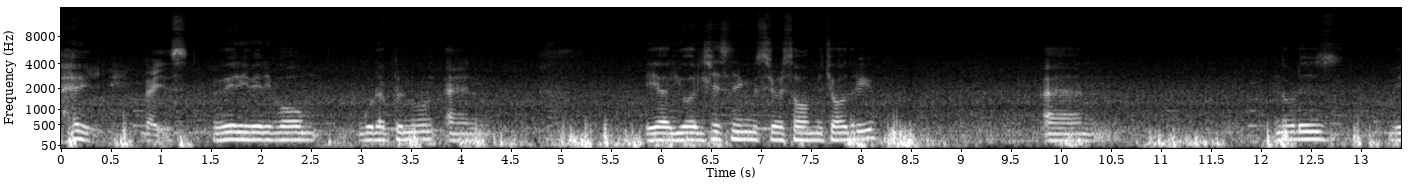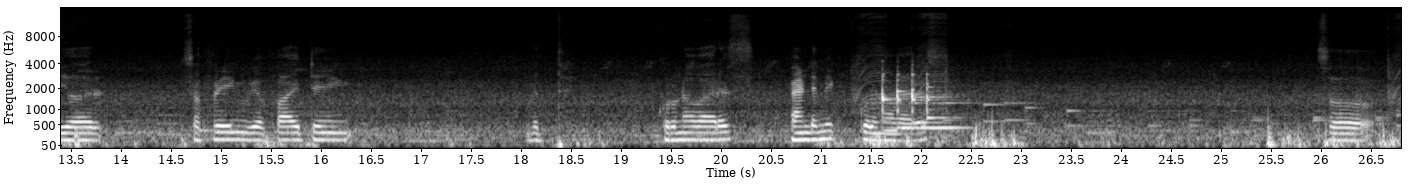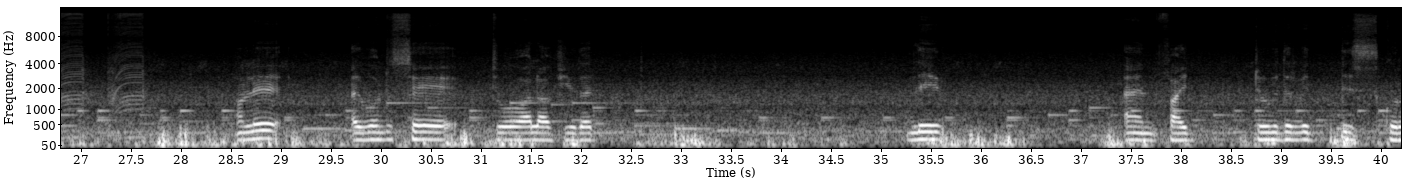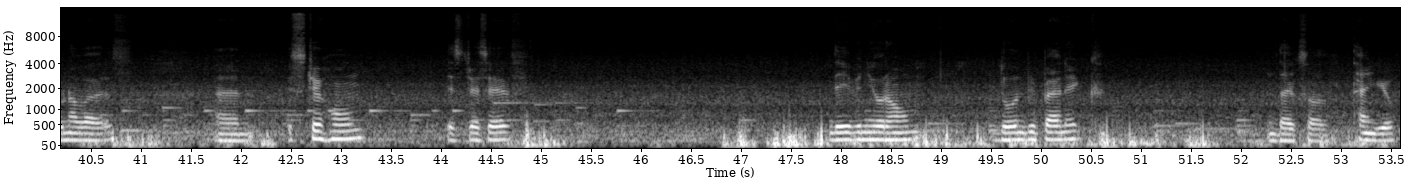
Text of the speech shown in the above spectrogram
hey guys. Very very warm good afternoon and here you are listening mr Swami Chaudhary. And nowadays we are suffering we are fighting with coronavirus pandemic coronavirus. So only I want to say to all of you that live and fight together with this coronavirus and stay home, stay safe, live in your home, don't be panic. That's all. Thank you.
